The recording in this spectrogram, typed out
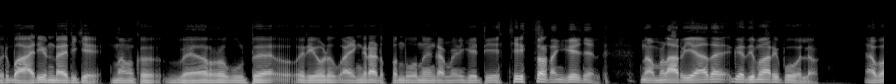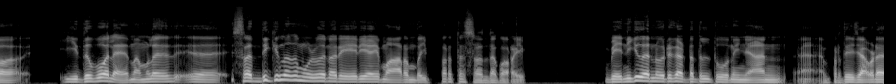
ഒരു ഭാര്യ ഉണ്ടായിരിക്കെ നമുക്ക് വേറൊരു കൂട്ടുകാരിയോട് ഭയങ്കര അടുപ്പം തോന്നുകയും കമ്മ്യൂണിക്കേറ്റ് ചെയ്ത് തുടങ്ങി കഴിഞ്ഞാൽ നമ്മളറിയാതെ ഗതി മാറിപ്പോവല്ലോ. അപ്പോൾ ഇതുപോലെ നമ്മൾ ശ്രദ്ധിക്കുന്നത് മുഴുവൻ ഒരു ഏരിയയായി മാറുമ്പോൾ ഇപ്പുറത്തെ ശ്രദ്ധ കുറയും. അപ്പോൾ എനിക്ക് തന്നെ ഒരു ഘട്ടത്തിൽ തോന്നി ഞാൻ പ്രത്യേകിച്ച് അവിടെ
